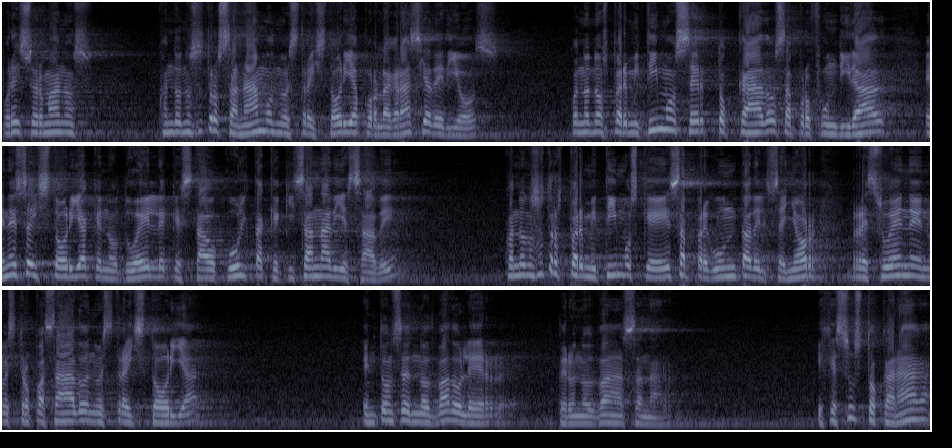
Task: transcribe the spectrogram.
Por eso, hermanos, cuando nosotros sanamos nuestra historia por la gracia de Dios, cuando nos permitimos ser tocados a profundidad en esa historia que nos duele, que está oculta, que quizá nadie sabe, cuando nosotros permitimos que esa pregunta del Señor resuene en nuestro pasado, en nuestra historia, entonces nos va a doler, pero nos va a sanar. Y Jesús tocará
